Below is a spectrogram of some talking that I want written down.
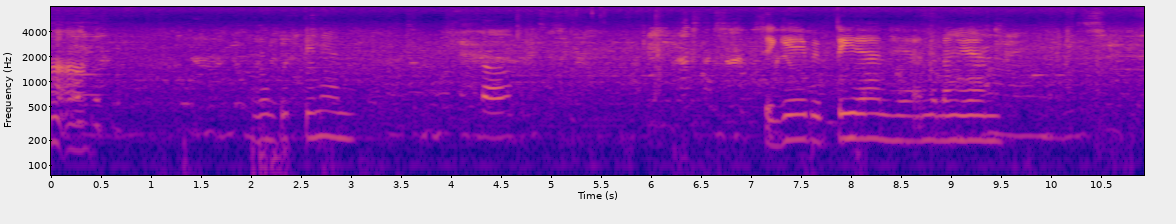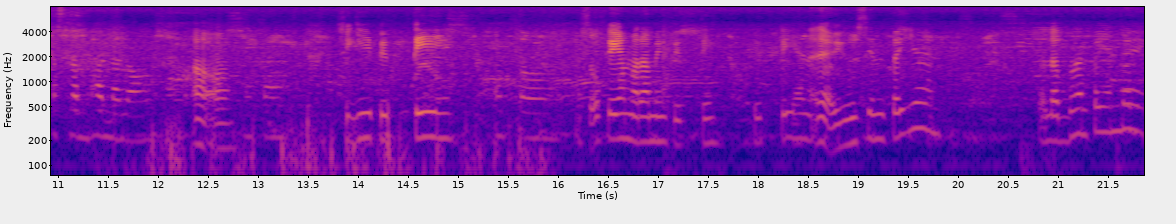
Oo. Ayan, 50 na yan. Sige, 50 yan. Hayaan mo lang yan. Labhan na lang. Oo. Ito. Sige, 50. Ito. Mas okay yung maraming 50. 50 yan. Ay, ayusin pa yan. Lalabahan pa yan, day.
